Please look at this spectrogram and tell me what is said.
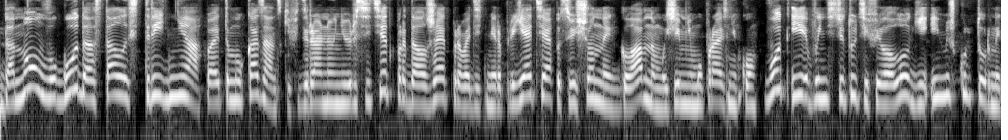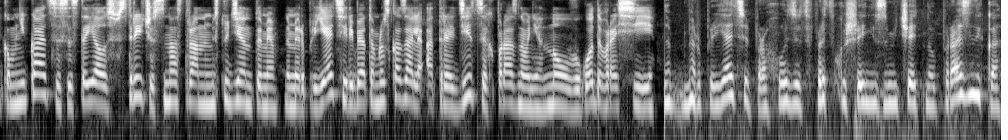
До Нового года осталось три дня, поэтому Казанский федеральный университет продолжает проводить мероприятия, посвященные главному зимнему празднику. Вот и в Институте филологии и межкультурной коммуникации состоялась встреча с иностранными студентами. На мероприятии ребятам рассказали о традициях празднования Нового года в России. Мероприятие проходит в предвкушении замечательного праздника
